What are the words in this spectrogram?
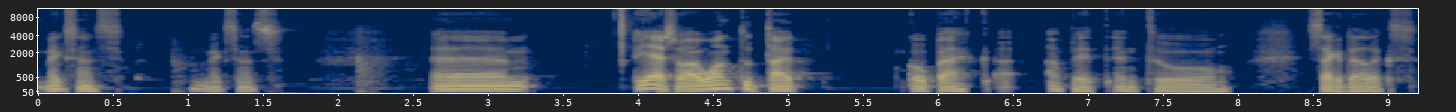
Makes sense. Makes sense. Um, yeah, so I want to dive, go back a, a bit into psychedelics,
